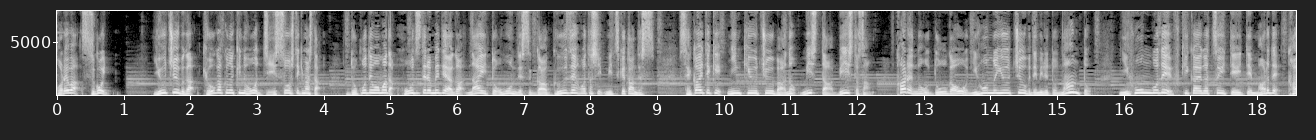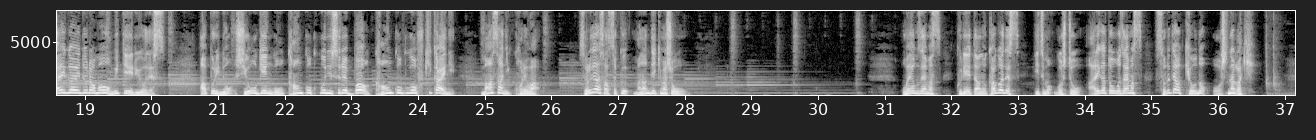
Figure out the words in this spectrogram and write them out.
これはすごい !YouTube が驚愕の機能を実装してきました。どこでもまだ報じてるメディアがないと思うんですが、偶然私見つけたんです。世界的人気 YouTuber の Mr. Beast さん。彼の動画を日本の YouTube で見ると、なんと、日本語で吹き替えがついていて、まるで海外ドラマを見ているようです。アプリの使用言語を韓国語にすれば、韓国語吹き替えに。まさにこれは。それでは早速学んでいきましょう。おはようございます。クリエイターのかぐわです。いつもご視聴ありがとうございます。それでは今日のお品書き。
